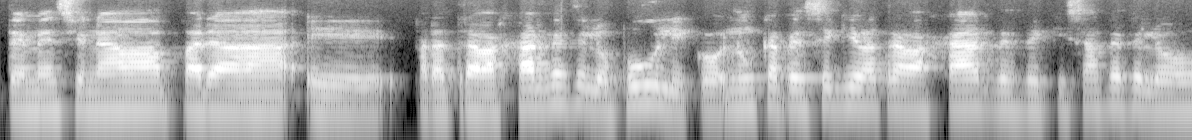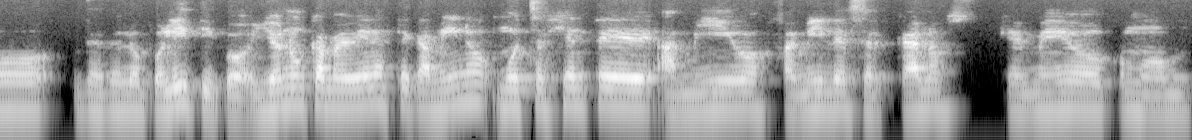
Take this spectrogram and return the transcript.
te mencionaba, para, eh, para trabajar desde lo público. Nunca pensé que iba a trabajar desde quizás desde lo, desde lo político. Yo nunca me vi en este camino. Mucha gente, amigos, familias, cercanos, que me he ido como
